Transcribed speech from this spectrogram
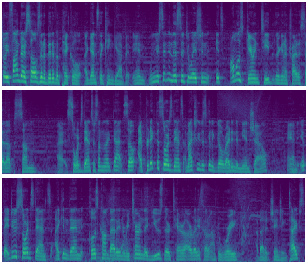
So we find ourselves in a bit of a pickle against the Kingambit. And when you're sitting in this situation, it's almost guaranteed that they're going to try to set up some uh, Swords Dance or something like that. So I predict the Swords Dance. I'm actually just going to go right into Mienshao. And if they do Swords Dance, I can then close combat it in return. They've used their Tera already, so I don't have to worry about it changing types.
